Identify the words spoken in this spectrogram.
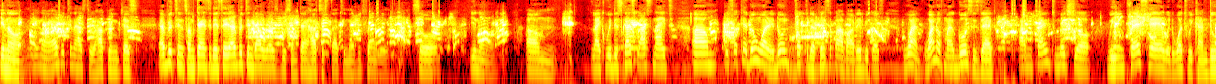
you know, you know, everything has to happen. Just everything, sometimes they say everything that works good sometimes has to start in a different way. So, you know, um, like we discussed last night, um, it's okay, don't worry, don't talk to the principal about it because, one, one of my goals is that I'm trying to make sure we impress her with what we can do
